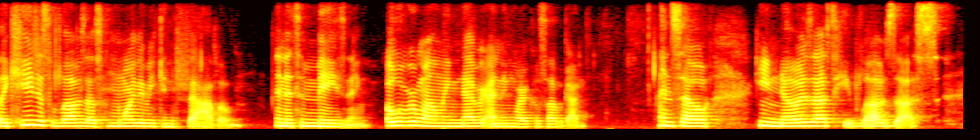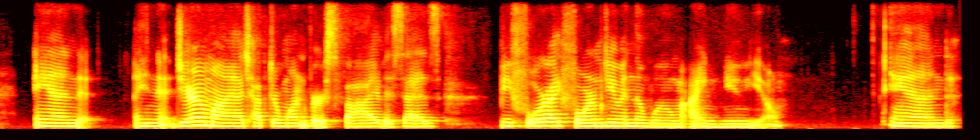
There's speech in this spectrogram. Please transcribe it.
like he just loves us more than we can fathom. And it's amazing. Overwhelming, never ending, reckless love of God. And so he knows us, he loves us. And in Jeremiah chapter 1, verse 5, it says, Before I formed you in the womb, I knew you. And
